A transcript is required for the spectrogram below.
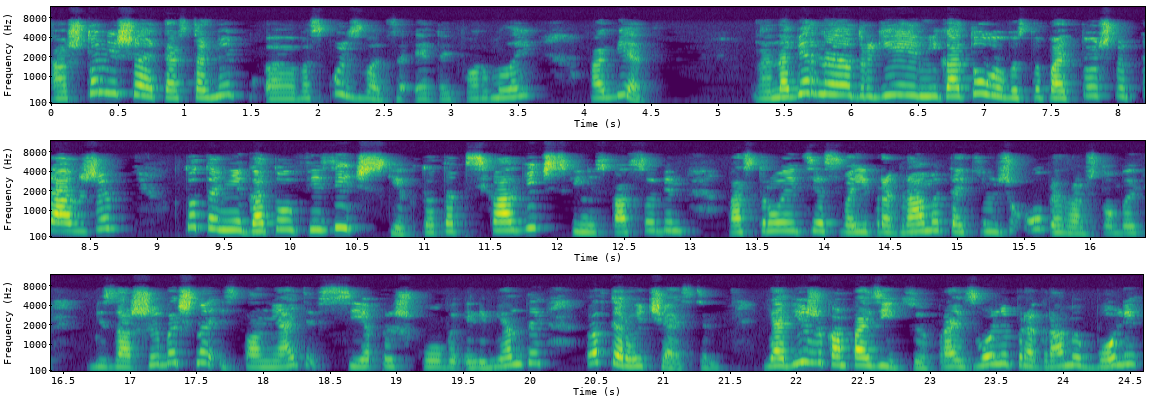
а что мешает остальным э, воспользоваться этой формулой побед? Наверное, другие не готовы выступать точно так же. Кто-то не готов физически, кто-то психологически не способен построить свои программы таким же образом, чтобы безошибочно исполнять все прыжковые элементы во второй части. Я вижу композицию произвольной программы более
